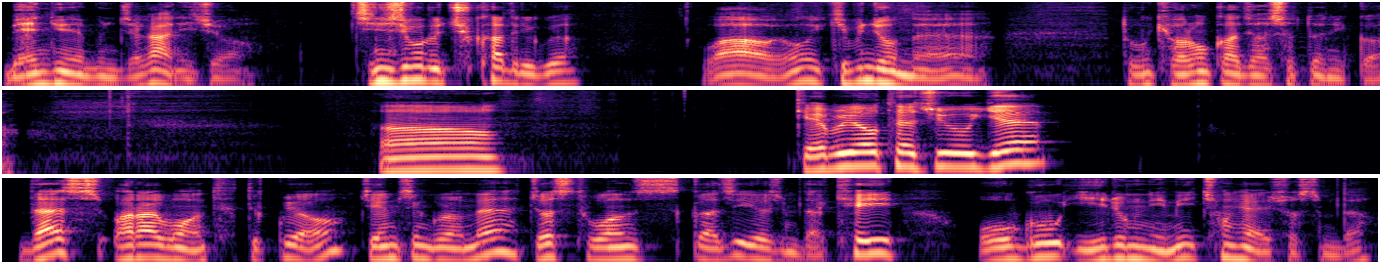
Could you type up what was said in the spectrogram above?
메뉴의 문제가 아니죠. 진심으로 축하드리고요. 와우, 기분 좋네. 두분 결혼까지 하셨다니까. 어, 게브리엘 테주의 That's What I Want 듣고요. 제임스 잉그럼의 Just Once까지 이어집니다. K5926님이 청해 주셨습니다.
